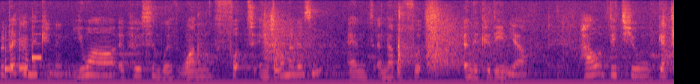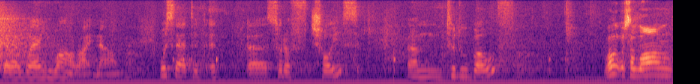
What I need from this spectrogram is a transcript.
Rebecca MacKinnon, you are a person with one foot in journalism and another foot in academia. How did you get there where you are right now? Was that a, a, a sort of choice um, to do both? Well, it was a long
